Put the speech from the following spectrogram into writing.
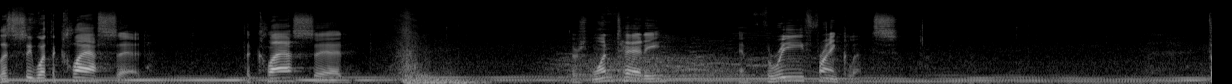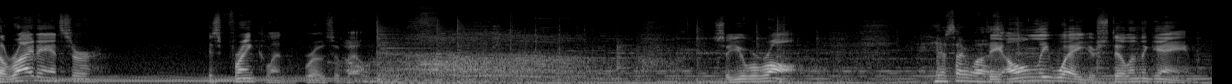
Let's see what the class said. The class said there's one Teddy and three Franklins. The right answer is Franklin Roosevelt. So you were wrong. Yes, I was. The only way you're still in the game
